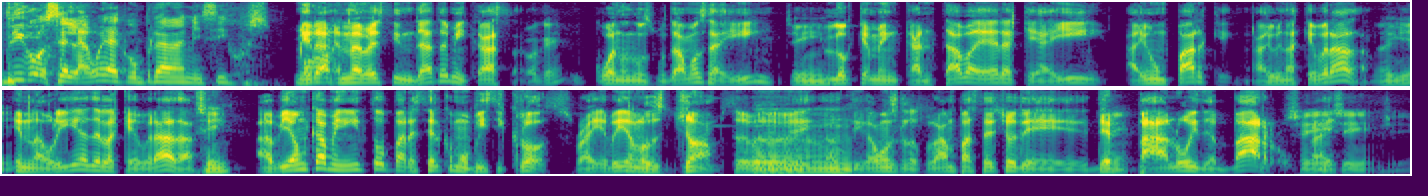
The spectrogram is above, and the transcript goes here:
Digo, se la voy a comprar a mis hijos. Mira, en la vecindad de mi casa, ¿Ok? cuando nos mudamos ahí, Sí. lo que me encantaba era que ahí hay un parque, hay una quebrada. En la orilla de la quebrada Sí. había un caminito para hacer como bicicross, right? Habían los jumps, eh, Ah. digamos, las rampas hechas de, de Sí. palo y de barro. Sí, right? sí, sí.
